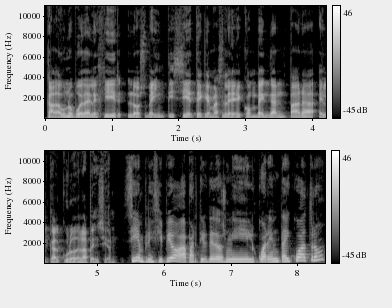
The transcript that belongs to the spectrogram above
cada uno pueda elegir los 27 que más le convengan para el cálculo de la pensión. Sí, en principio, a partir de 2044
